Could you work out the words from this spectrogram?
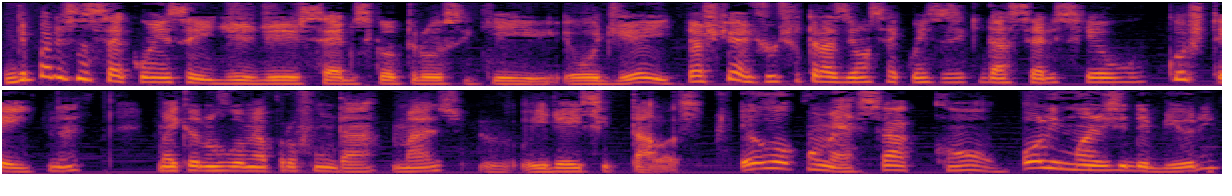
Depois dessa sequência aí de, de séries que eu trouxe que eu odiei, eu acho que é justo trazer uma sequência aqui das séries que eu gostei, né? Mas que eu não vou me aprofundar, mas irei citá-las. Eu vou começar com Olimanes de The Building,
